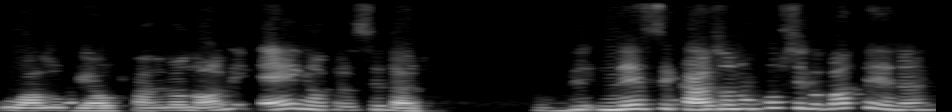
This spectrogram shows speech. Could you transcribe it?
o aluguel que está no meu nome é em outra cidade. Nesse caso, eu não consigo bater, né?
